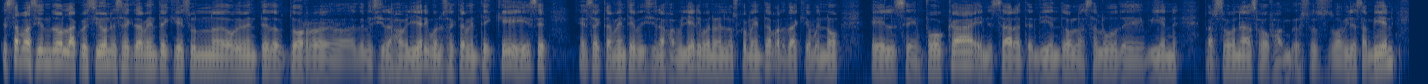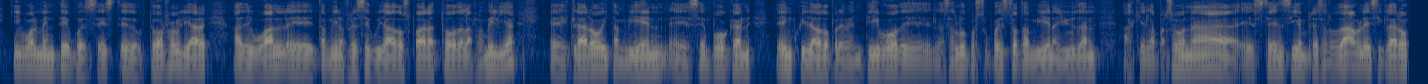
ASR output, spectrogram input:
Estaba haciendo la cuestión exactamente que es un, obviamente, doctor eh, de medicina familiar y bueno, exactamente qué es exactamente medicina familiar y bueno, él nos comenta, ¿verdad? Que bueno, él se enfoca en estar atendiendo la salud de bien personas o sus familias también. Igualmente, pues este doctor familiar, al igual, eh, también ofrece cuidados para toda la familia, eh, claro, y también se enfocan en cuidado preventivo de la salud, por supuesto, también ayudan a que la persona estén siempre saludables y claro,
